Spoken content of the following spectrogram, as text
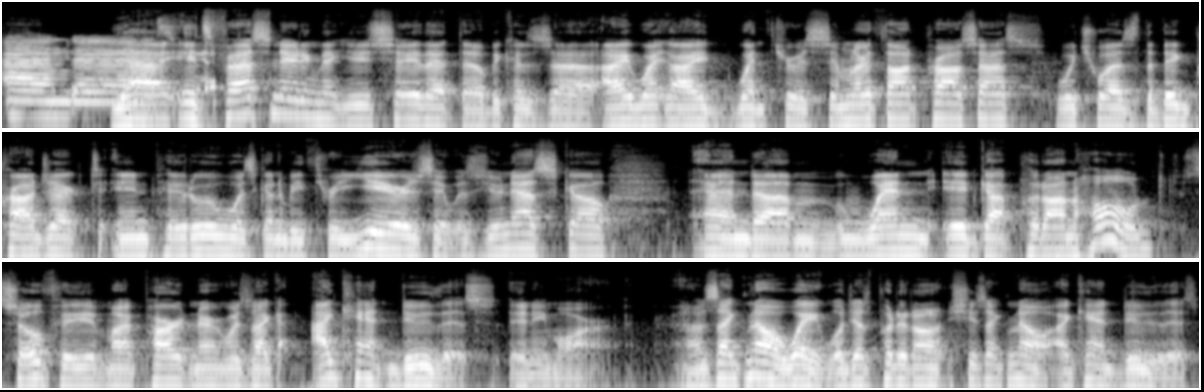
And uh, yeah, it's fascinating that you say that though, because uh, I went I went through a similar thought process, which was the big project in Peru was going to be three years. It was UNESCO, and um, when it got put on hold, Sophie, my partner, was like, "I can't do this anymore." And I was like, "No, wait, we'll just put it on." She's like, "No, I can't do this."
